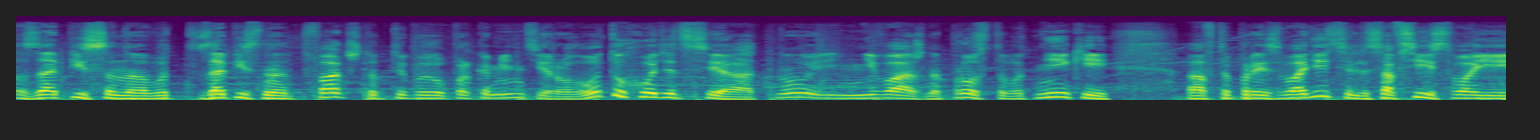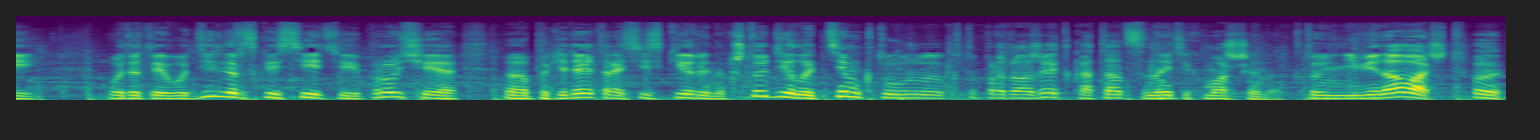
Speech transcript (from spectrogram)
записано вот записан этот факт, чтобы ты бы его прокомментировал. Вот уходит Сиат, ну и неважно, просто вот некий автопроизводитель со всей своей вот этой вот дилерской сетью и прочее э, покидает российский рынок. Что делать тем, кто кто продолжает кататься на этих машинах, кто не виноват, что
